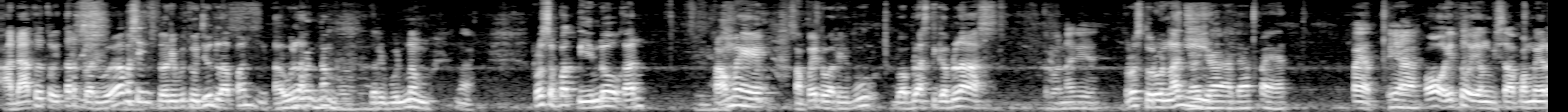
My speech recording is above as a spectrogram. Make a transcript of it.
Ada tuh Twitter 2000 apa sih? 2007 8 tahu lah. 2006. 2006. Nah, terus sempat di Indo kan rame sampai 2012 13. Turun lagi. Terus turun lagi. Gak ada pet. Pet. Iya. Oh, itu yang bisa pamer,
